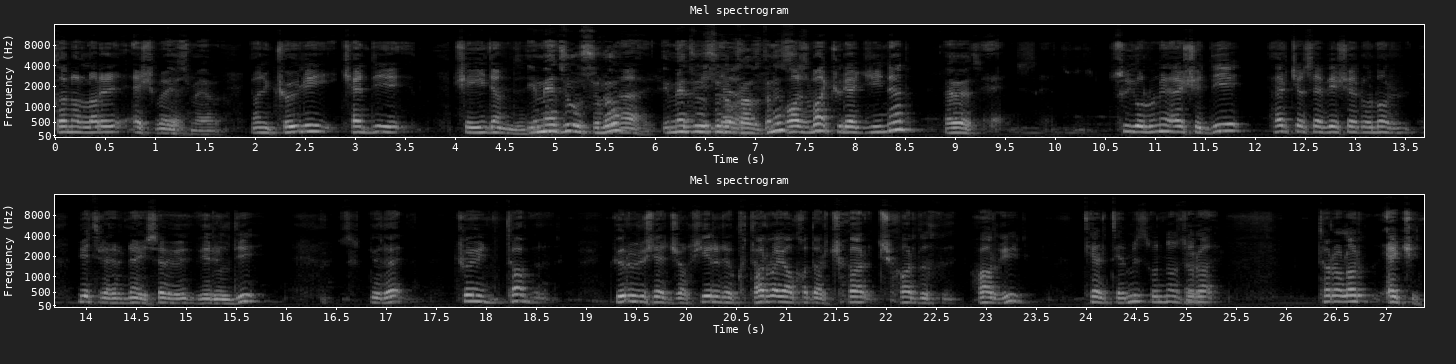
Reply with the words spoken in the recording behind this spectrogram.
kanalları eşmeye. Esmer. Yani köylü kendi şeyinden İmece usulü. Ha, İmece usulü evet, kazdınız. Kazma küreciyle Evet. su yolunu eşidi. Herkese beşer onar metre neyse verildi. Böyle köyün tam görünecek yerini tarlaya kadar çıkar çıkardık hargı tertemiz. Ondan sonra taralar ekin.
